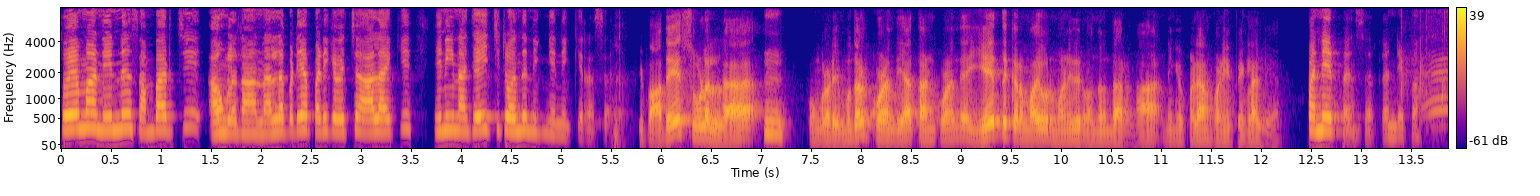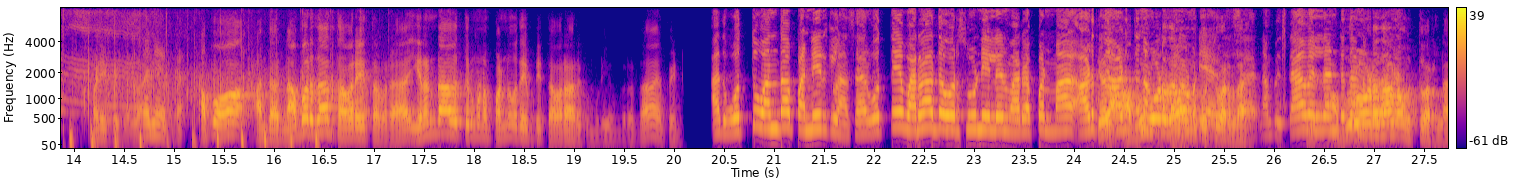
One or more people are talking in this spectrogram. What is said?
சுயமா நின்று சம்பாரிச்சு அவங்கள நான் நல்லபடியா படிக்க வச்சு ஆளாக்கி இன்னைக்கு நான் ஜெயிச்சுட்டு வந்து நீங்க நிக்கிறேன் சார். இப்ப அதே சூழல்ல. உங்களுடைய முதல் குழந்தையா தன் குழந்தைய ஏத்துக்கிற மாதிரி ஒரு மனிதர் வந்திருந்தாருன்னா நீங்க கல்யாணம் பண்ணிருப்பீங்களா இல்லையா? பண்ணியிருப்பேன் சார் கண்டிப்பா. பண்ணிருப்பீங்களா பண்ணியிருப்பேன் அப்போ அந்த நபர் தான் தவறே தவிர இரண்டாவது திருமணம் பண்ணுவது எப்படி தவறா இருக்க முடியுங்கிறது தான் இப்ப அது ஒத்து வந்தா பண்ணிருக்கலாம் சார். ஒத்தே வராத ஒரு சூழ்நிலைன்னு வரப்ப ம- அடுத்து அடுத்து நம்ம அவரோட தானே போக நமக்கு ஒத்து முடியாது வரல. சார். நம்மளுக்கு தேவையில்லைன்ட்டு தான் அவரோட நம்ம தானே. ஒத்து வரல?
